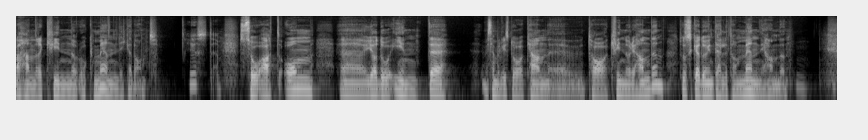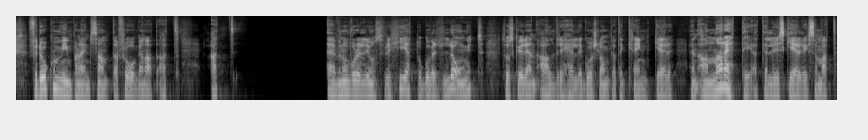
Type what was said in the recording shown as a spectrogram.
behandlar kvinnor och män likadant. Just det. Så att om eh, jag då inte exempelvis då kan eh, ta kvinnor i handen så ska jag då inte heller ta män i handen. Mm. För då kommer vi in på den här intressanta frågan att, att, att även om vår religionsfrihet då går väldigt långt så ska ju den aldrig heller gå så långt att den kränker en annan rättighet eller riskerar liksom att,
